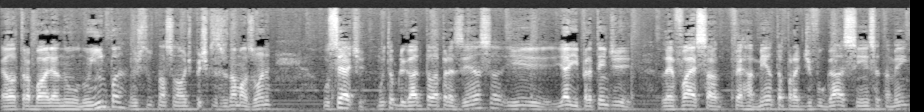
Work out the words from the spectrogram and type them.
Ela trabalha no, no, INPA, no Instituto Nacional de Pesquisas da Amazônia. Luciete, muito obrigado pela presença. E, e aí, pretende levar essa ferramenta para divulgar a ciência também?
